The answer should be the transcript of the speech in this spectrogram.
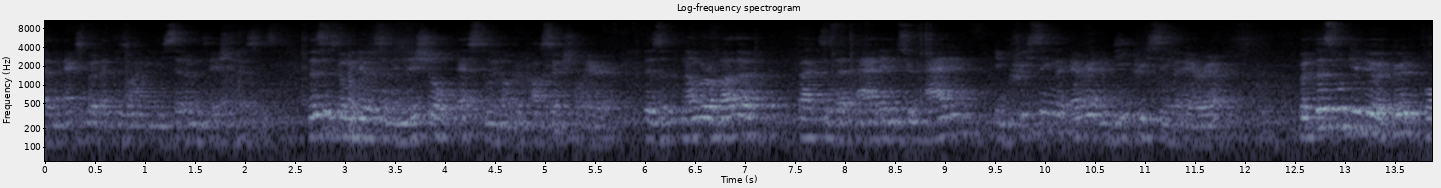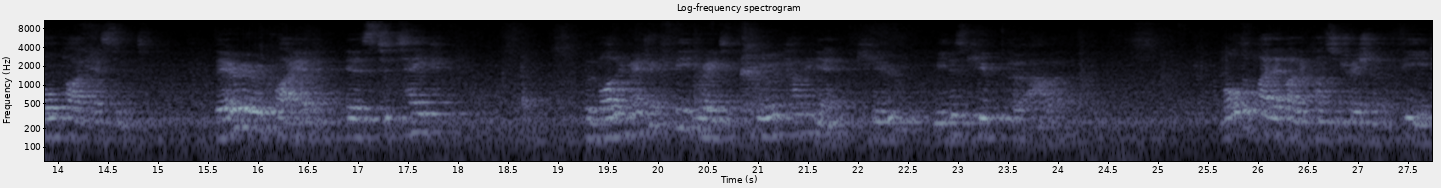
an expert at designing these sedimentation estimates. This is going to give us an initial estimate of the cross-sectional area. There's a number of other factors that add into adding, increasing the area and decreasing the area. But this will give you a good ballpark estimate. The area required is to take the volumetric feed rate of fluid coming in, Q, meters cubed per hour, multiply that by the concentration of the feed,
